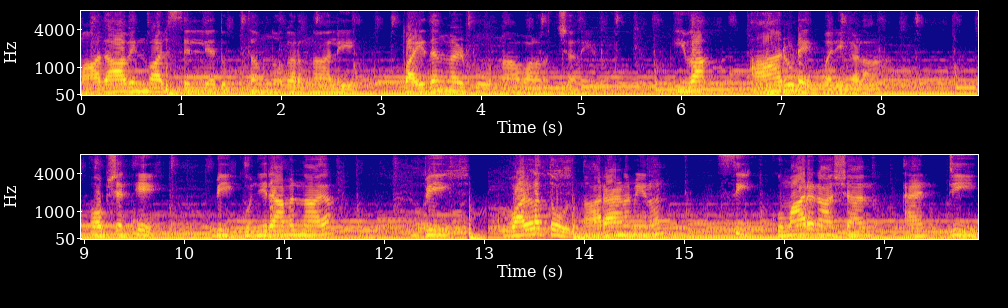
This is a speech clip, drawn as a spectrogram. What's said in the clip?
മാതാവിൻ വാത്സല്യ ദുഃഖം നുകർന്നാലേ പൈതങ്ങൾ പൂർണ വളർച്ച നേടും. ഇവ ആരുടെ വരികളാണ്? Option A P Kunhiraman Nair B Vallathol Narayana Menon C Kumaranasan and D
